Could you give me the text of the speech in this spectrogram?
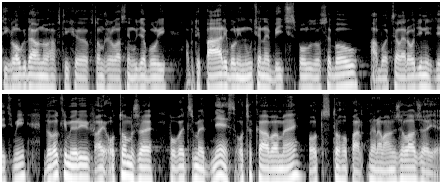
tých lockdownoch a v, tých, e, v tom, že vlastne ľudia boli alebo tie páry boli nútené byť spolu so sebou, alebo celé rodiny s deťmi. Do veľkej miery aj o tom, že povedzme dnes očakávame od toho partnera manžela, že je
